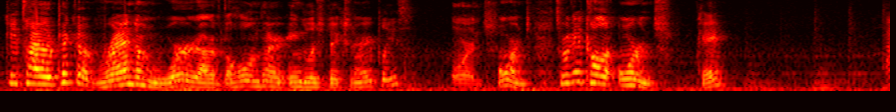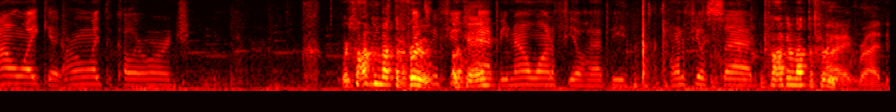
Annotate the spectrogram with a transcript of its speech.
Okay, Tyler, pick a random word out of the whole entire English dictionary, please. Orange. Orange. So we're gonna call it orange. Okay. I don't like it. I don't like the color orange. We're talking about the It makes me fruit. feel Okay. happy, and I want to feel happy. I want to feel sad. We're talking about the fruit. Alright, red.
